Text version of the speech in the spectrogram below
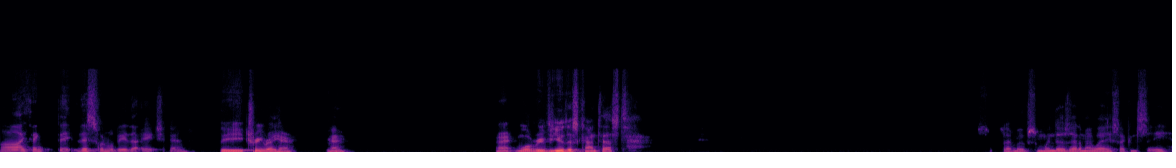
Uh, I think the, this one will be the HM. The tree right here. Okay. Mhm. All right, we'll review this contest. So I move some windows out of my way so I can see.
